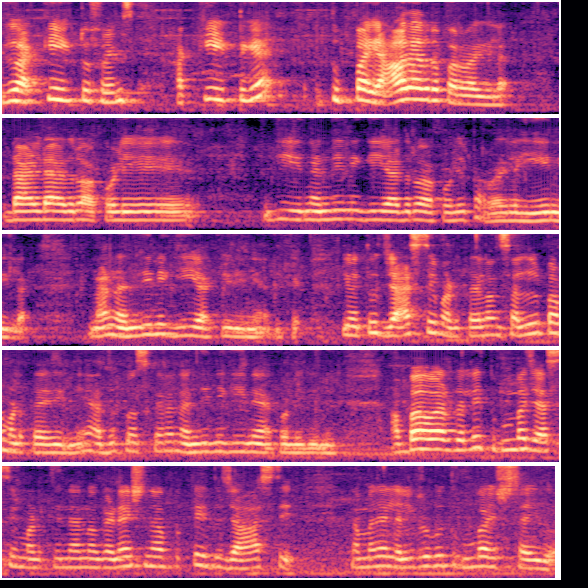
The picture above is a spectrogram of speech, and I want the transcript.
ಇದು ಅಕ್ಕಿ ಹಿಟ್ಟು ಫ್ರೆಂಡ್ಸ್ ಅಕ್ಕಿ ಹಿಟ್ಟಿಗೆ ತುಪ್ಪ ಯಾವುದಾದ್ರೂ ಪರವಾಗಿಲ್ಲ. ಡಾಲ್ಡಾ ಆದರೂ ಹಾಕೊಳ್ಳಿ ಗೀ ನಂದಿನಿ ಗೀ ಆದರೂ ಹಾಕೊಳ್ಳಿ, ಪರವಾಗಿಲ್ಲ, ಏನಿಲ್ಲ. ನಾನು ನಂದಿನಿ ಗೀ ಹಾಕಿದ್ದೀನಿ ಅದಕ್ಕೆ. ಇವತ್ತು ಜಾಸ್ತಿ ಮಾಡ್ತಾಯಿಲ್ಲ ಒಂದು ಸ್ವಲ್ಪ ಮಾಡ್ತಾಯಿದ್ದೀನಿ ಅದಕ್ಕೋಸ್ಕರ ನಂದಿನಿ ಗೀನೇ ಹಾಕ್ಕೊಂಡಿದ್ದೀನಿ ಹಬ್ಬ ವಾರದಲ್ಲಿ ತುಂಬ ಜಾಸ್ತಿ ಮಾಡ್ತೀನಿ. ನಾನು ಗಣೇಶನ ಹಬ್ಬಕ್ಕೆ ಇದು ಜಾಸ್ತಿ. ನಮ್ಮ ಮನೇಲಿ ಎಲ್ರಿಗೂ ತುಂಬ ಇಷ್ಟ ಇದು.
